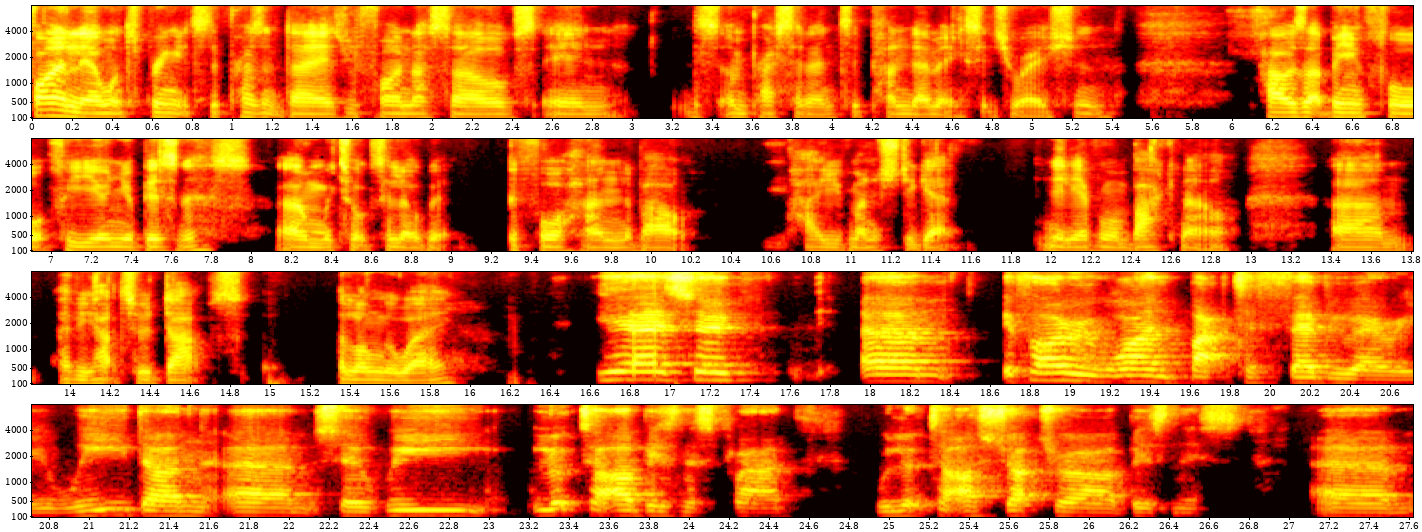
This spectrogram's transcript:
finally, I want to bring it to the present day as we find ourselves in this unprecedented pandemic situation. How has that been for for you and your business? Um, we talked a little bit beforehand about how you've managed to get nearly everyone back now. Um, have you had to adapt along the way? Yeah, so um, if I rewind back to February, we done um, so we looked at our business plan, we looked at our structure of our business, um,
